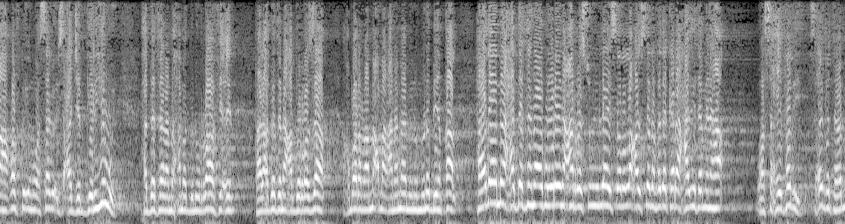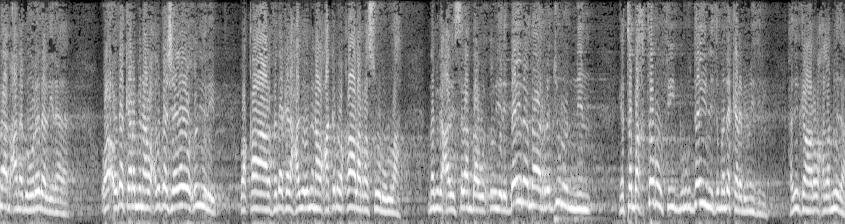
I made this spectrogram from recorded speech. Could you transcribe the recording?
aha qofku inuu asaga iscajabgeliyo wey. Xadaana maxamed bnu raaficin qala xadaana cabdurazaq akhbarana macmar can amaam bni munabihin qaal hada ma xadaana abu hurayra can rasuuli illahi sala allah alay slam fadakara axaadiia minha waa saxiifadii saxiifatu hamaam can abi hurayra la yihahda dakara minha waxbuu ka sheegay wuxuu yidhi fadakara xadiia minha waxaa ka mid qaala rasuulu llah nabiga alay slam baa wuxuu yidhi baynama rajulu nin yatabakhtaru fii burdayni uma dakara bimili xadiidkan hore wax lamida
